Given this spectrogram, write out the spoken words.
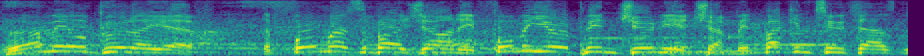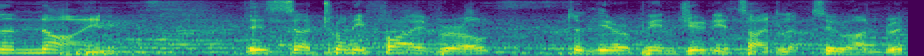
Ramil Guliyev, the former Azerbaijani, former European junior champion back in 2009. This 25-year-old uh, took the European junior title at 200.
